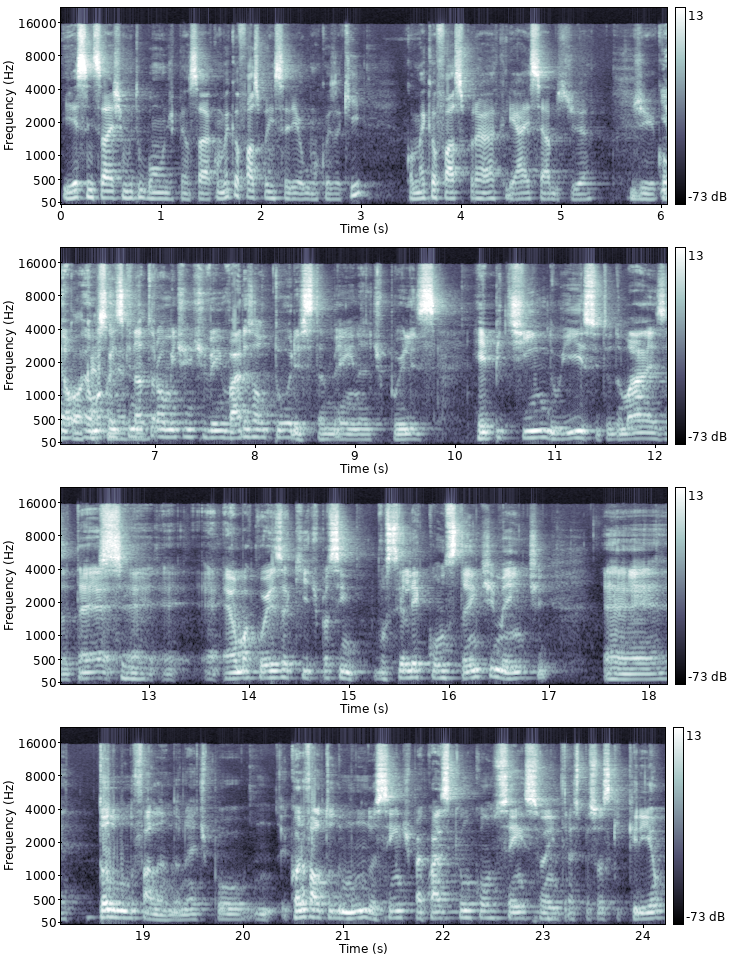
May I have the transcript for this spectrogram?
E esse insight é muito bom de pensar como é que eu faço para inserir alguma coisa aqui, como é que eu faço para criar esse hábito de, de é, é uma coisa que naturalmente a gente vê em vários autores também, né? Tipo, eles repetindo isso e tudo mais, até é, é, é, é, uma coisa que, tipo assim, você lê constantemente é, todo mundo falando, né? Tipo, quando eu falo todo mundo, assim, tipo, é quase que um consenso entre as pessoas que criam.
